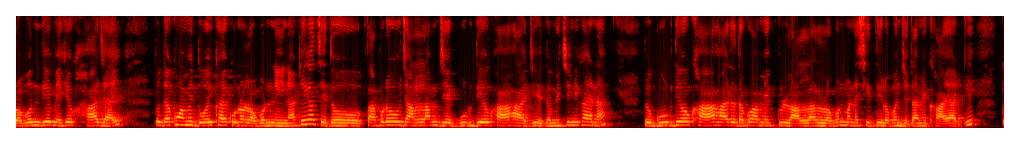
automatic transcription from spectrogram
লবণ দিয়ে মেখে খাওয়া যায়। তো দেখো, আমি দই খাই, কোনো লবণ নিই না, ঠিক আছে? তো তারপরেও জানলাম যে গুড় দিয়েও খাওয়া হয়, যেহেতু আমি চিনি খাই না। তো গুড় দিয়েও খাওয়া হয়, তো দেখো, আমি একটু লাল লাল লবণ মানে সিদ্ধি লবণ যেটা আমি খাই আর কি, তো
